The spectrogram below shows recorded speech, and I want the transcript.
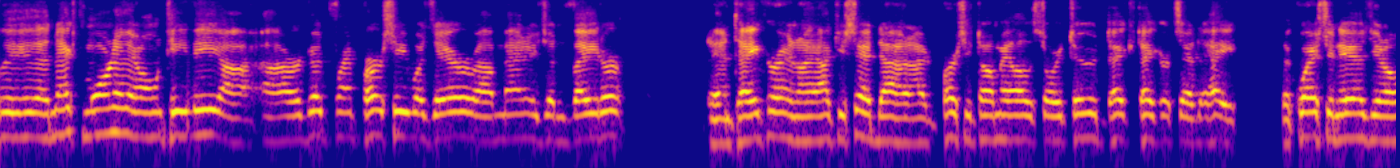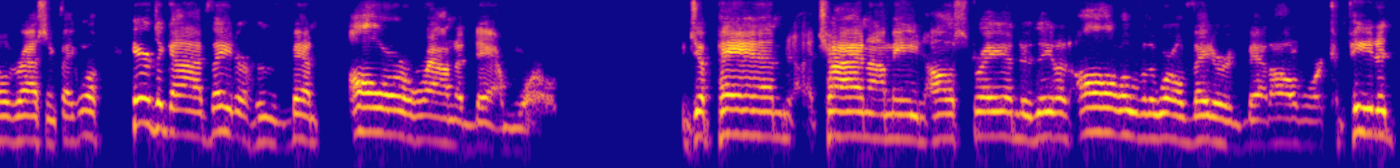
the next morning they're on TV. Uh, our good friend Percy was there uh, managing Vader and Taker, and I, like you said, uh, Percy told me a little story too. Take, Taker said, "Hey, the question is, you know, wrestling fake. Well, here's a guy Vader who's been all around the damn world." Japan, China, I mean, Australia, New Zealand, all over the world. Vader had been all over, competed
